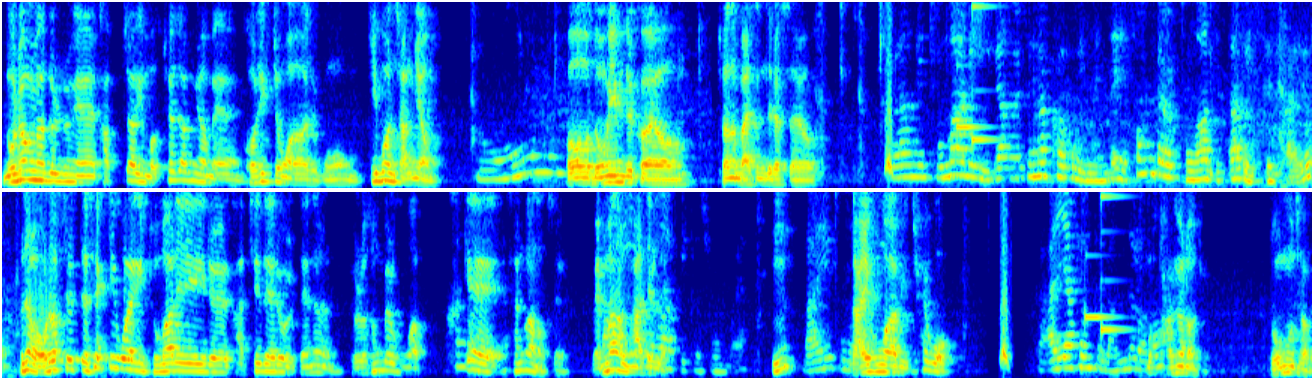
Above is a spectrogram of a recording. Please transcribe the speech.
노령녀들 중에 갑자기 막 췌장염에 거식증 와가지고 기본 장염. 오. 어, 너무 힘들 거예요. 저는 말씀드렸어요. 고양이 두 마리 입양을 생각하고 있는데 성별 궁합이 따로 있을까요? 그냥 어렸을 때 새끼 고양이 두 마리를 같이 데려올 때는 별로 성별 궁합 크게 상관없어요. 웬만하면 나이 다 질래. 궁합이 더 좋은 거야? 응? 나이 궁합. 나이 궁합이 최고. 알약 형태 만들어서 뭐 당연하죠. 너무 잘.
